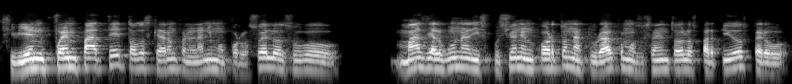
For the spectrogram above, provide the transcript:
si bien fue empate, todos quedaron con el ánimo por los suelos, hubo más de alguna discusión en corto, natural, como sucede en todos los partidos, pero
